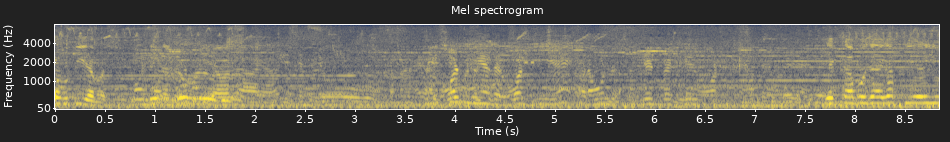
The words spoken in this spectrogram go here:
इसमें होती है बस। वॉट नहीं है सर वॉट नहीं है अराउंड हंड्रेड बेड के वॉट एक कब हो जाएगा? पी एल यू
